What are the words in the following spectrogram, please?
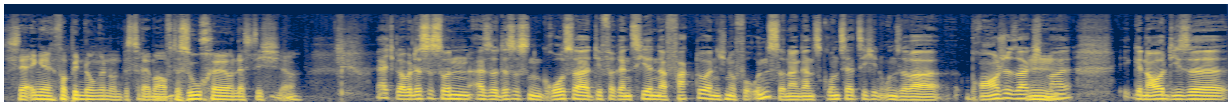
sehr enge Verbindungen und bist du da immer auf der Suche und lässt dich, ja, Ja, ich glaube, das ist so ein, also das ist ein großer differenzierender Faktor, nicht nur für uns, sondern ganz grundsätzlich in unserer Branche, sag Mhm. ich mal, genau diese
